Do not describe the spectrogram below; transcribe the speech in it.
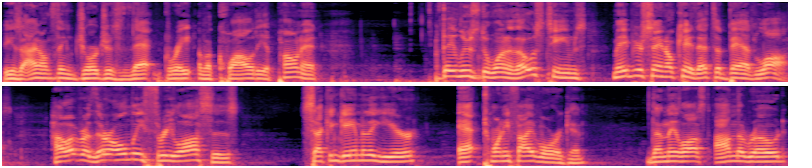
because I don't think Georgia's that great of a quality opponent. If they lose to one of those teams, maybe you're saying, okay, that's a bad loss. However, they're only three losses. Second game of the year at 25 Oregon. Then they lost on the road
